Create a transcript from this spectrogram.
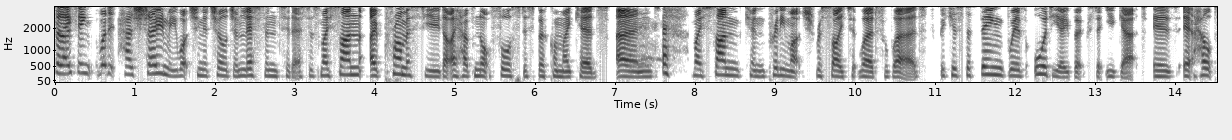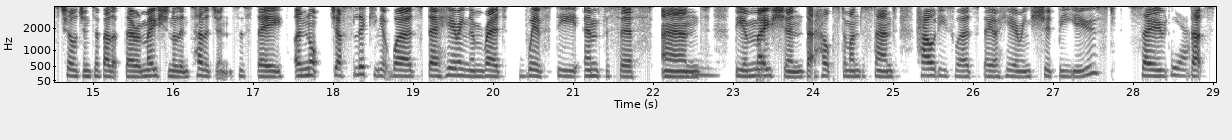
but I think what it has shown me watching the children listen to this is my son, I promise you that I have not forced this book on my kids. And my son can pretty much recite it word for word. Because the thing with audiobooks that you get is it helps children develop their emotional intelligence as they are not just looking at words, they're hearing them read with the emphasis and mm. the emotion that helps them understand how these words they are hearing should be used. So yeah. that's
